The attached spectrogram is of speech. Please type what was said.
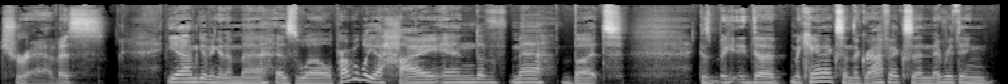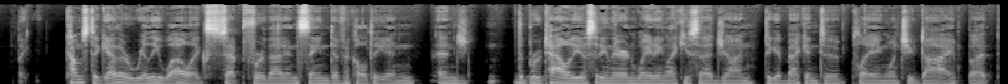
Travis. Yeah, I'm giving it a meh as well. Probably a high end of meh, but because the mechanics and the graphics and everything like comes together really well, except for that insane difficulty and and the brutality of sitting there and waiting, like you said, John, to get back into playing once you die. But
